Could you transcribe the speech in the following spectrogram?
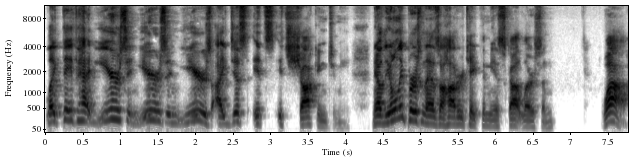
Like they've had years and years and years. I just, it's it's shocking to me. Now, the only person that has a hotter take than me is Scott Larson. Wow,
